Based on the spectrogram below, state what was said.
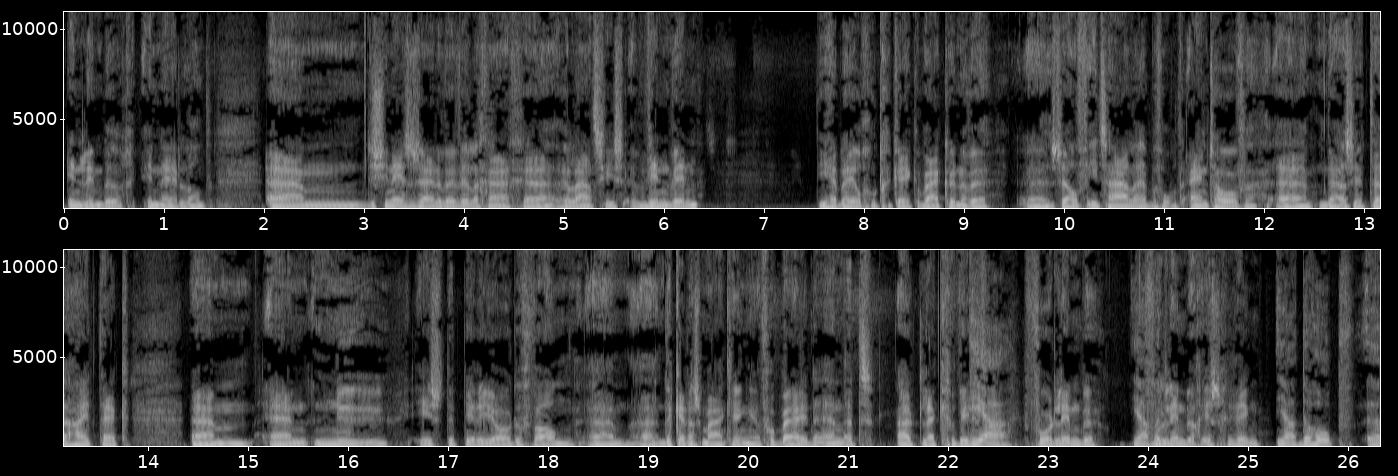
in Limburg, in Nederland. Um, de Chinezen zeiden, wij willen graag relaties win-win. Die hebben heel goed gekeken waar kunnen we uh, zelf iets halen. Bijvoorbeeld Eindhoven, uh, daar zit high-tech. Um, en nu is de periode van um, de kennismaking voorbij en het uitlekgewicht ja. voor Limburg ja, voor Limburg is gering. Ja, de hoop uh,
